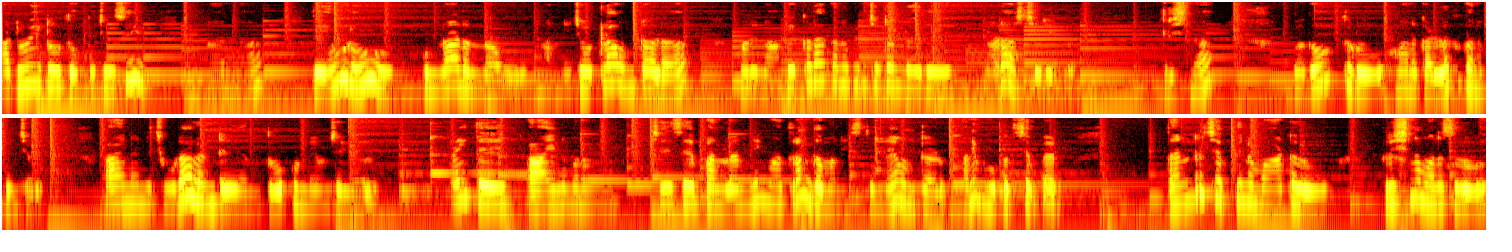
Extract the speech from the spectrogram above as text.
అటు ఇటు తొంగి చూసి నాన్న దేవుడు ఉన్నాడన్నావు. అన్ని చోట్ల ఉంటాడా? మరి నాకెక్కడా కనిపించటం లేదే అన్నాడు ఆశ్చర్యంగా. కృష్ణ భగవంతుడు మన కళ్ళకు కనిపించడు. ఆయనని చూడాలంటే ఎంతో పుణ్యం చేయాలి. అయితే ఆయన మనం చేసే పనులన్నీ మాత్రం గమనిస్తూనే ఉంటాడు అని భూపతి చెప్పాడు. తండ్రి చెప్పిన మాటలు కృష్ణ మనసులో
